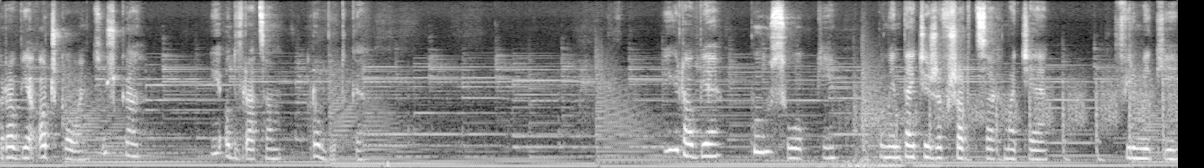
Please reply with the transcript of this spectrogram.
robię oczko łańcuszka i odwracam robótkę. I robię półsłupki. Pamiętajcie, że w shortsach macie filmiki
